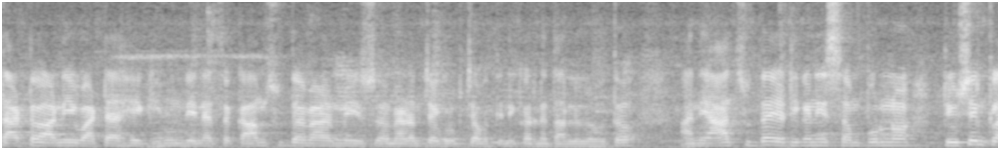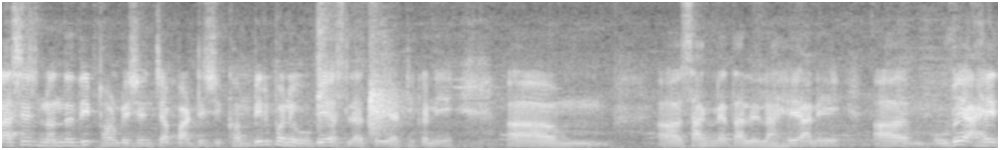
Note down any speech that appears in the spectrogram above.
ताटं आणि वाट्या हे घेऊन देण्याचं कामसुद्धा मॅडमनी मॅडमच्या ग्रुपच्या वतीने करण्यात आलेलं होतं. आणि आजसुद्धा या ठिकाणी संपूर्ण ट्युशन क्लासेस नंददीप फाउंडेशनच्या पाठीशी खंबीरपणे उभे असल्याचं या ठिकाणी सांगण्यात आलेलं आहे आणि उभे आहेत.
